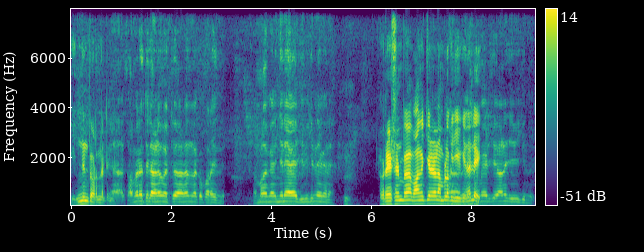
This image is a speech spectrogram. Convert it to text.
ഇന്നും തുറന്നിട്ടില്ല. സമരത്തിലാണ് മറ്റാണെന്നൊക്കെ പറയുന്നത് നമ്മളങ്ങനെ ഇങ്ങനെ ജീവിക്കുന്നത് എങ്ങനെ? റേഷൻ വാങ്ങിച്ചിട്ടാണ് നമ്മളൊക്കെ ജീവിക്കുന്നത് അല്ലേ? മേടിച്ചാണ് ജീവിക്കുന്നത്.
